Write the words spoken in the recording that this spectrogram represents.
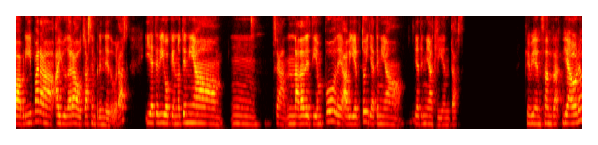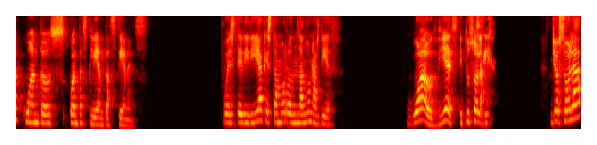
abrí para ayudar a otras emprendedoras. Y ya te digo que no tenía... Mm, o sea, nada de tiempo de abierto y ya tenía, ya tenía clientas. Qué bien, Sandra. ¿Y ahora cuántos, cuántas clientas tienes? Pues te diría que estamos rondando unas 10. ¡Wow! 10. ¿Y tú sola? Yo sola,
